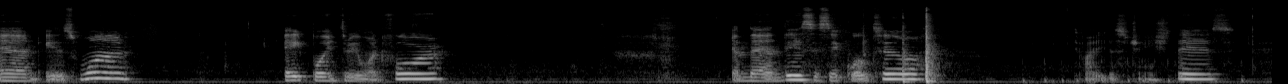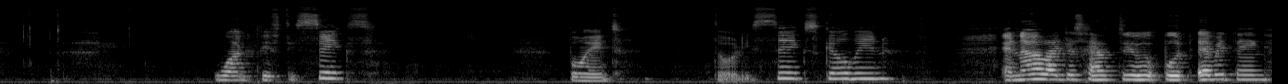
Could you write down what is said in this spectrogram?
and is 1, 8.314. And then this is equal to if I just change this 156.36 Kelvin and now I just have to put everything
